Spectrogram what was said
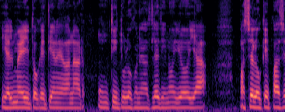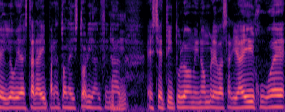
y el mérito que tiene ganar un título con el Atleti, ¿no? Yo ya, pase lo que pase, yo voy a estar ahí para toda la historia. Al final, Ujú. ese título, mi nombre va a salir ahí, jugué.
